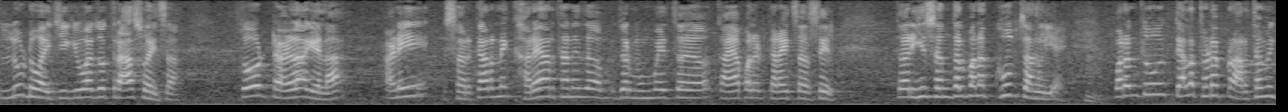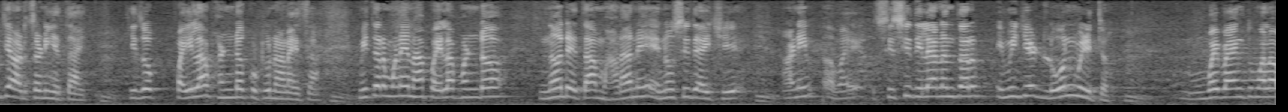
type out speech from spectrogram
लूट व्हायची किंवा जो त्रास व्हायचा तो टळला गेला. आणि सरकारने खऱ्या अर्थाने जर मुंबईचं कायापालट करायचं असेल तर ही संकल्पना खूप चांगली आहे. परंतु त्याला थोड्या प्राथमिक ज्या अडचणी येत आहेत की जो पहिला फंड कुठून आणायचा? मी तर म्हणेन हा पहिला फंड न देता म्हाडाने एन ओ सी द्यायची आणि सी सी दिल्यानंतर इमिजिएट लोन मिळतं. मुंबई बँक तुम्हाला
